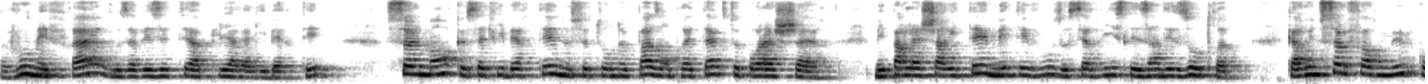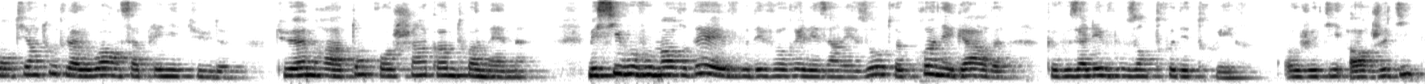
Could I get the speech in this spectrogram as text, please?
Vous, mes frères, vous avez été appelés à la liberté, seulement que cette liberté ne se tourne pas en prétexte pour la chair, mais par la charité mettez-vous au service les uns des autres, car une seule formule contient toute la loi en sa plénitude. Tu aimeras ton prochain comme toi-même. Mais si vous vous mordez et vous dévorez les uns les autres, prenez garde que vous allez vous entre-détruire. Or je dis, or je dis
